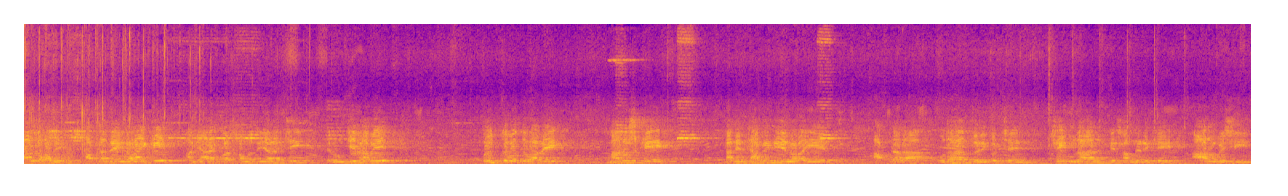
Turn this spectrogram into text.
ভালো হবে। আপনাদের এই লড়াইকে আমি আরেকবার সম্মতি জানাচ্ছি এবং যেভাবে ঐক্যবদ্ধভাবে মানুষকে তাদের দাবি নিয়ে লড়াইয়ের আপনারা উদাহরণ তৈরি করছেন, সেই উদাহরণকে সামনে রেখে আরও বেশি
